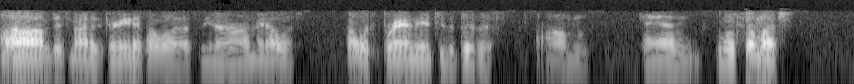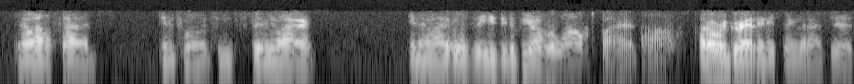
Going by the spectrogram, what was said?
Uh, I'm just not as green as I was. You know, I mean, I was, I was brand new to the business, um, and with so much, you know, outside influence and stimuli, you know, it was easy to be overwhelmed by it. Um, I don't regret anything that I did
